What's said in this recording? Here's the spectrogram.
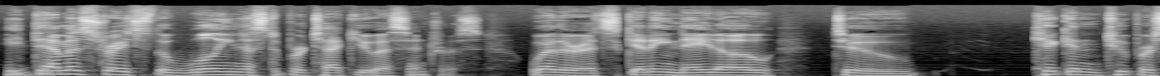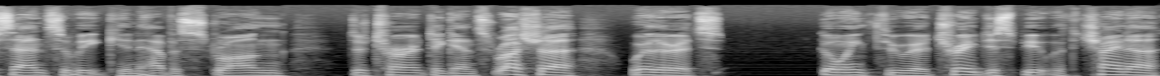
He demonstrates the willingness to protect U.S. interests, whether it's getting NATO to kick in 2% so we can have a strong deterrent against Russia, whether it's going through a trade dispute with China,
